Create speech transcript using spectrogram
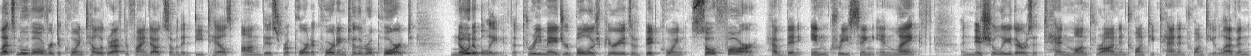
Let's move over to Cointelegraph to find out some of the details on this report. According to the report, notably, the three major bullish periods of Bitcoin so far have been increasing in length. Initially, there was a 10 month run in 2010 and 2011,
